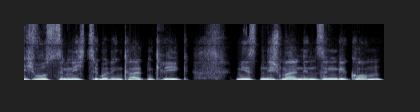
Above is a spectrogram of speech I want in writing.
ich wusste nichts über den Kalten Krieg. Mir ist nicht mal in den Sinn gekommen,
